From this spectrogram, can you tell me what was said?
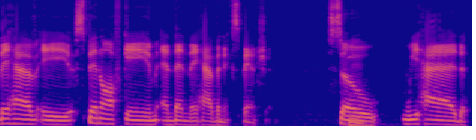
they have a spin-off game, and then they have an expansion. So we had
